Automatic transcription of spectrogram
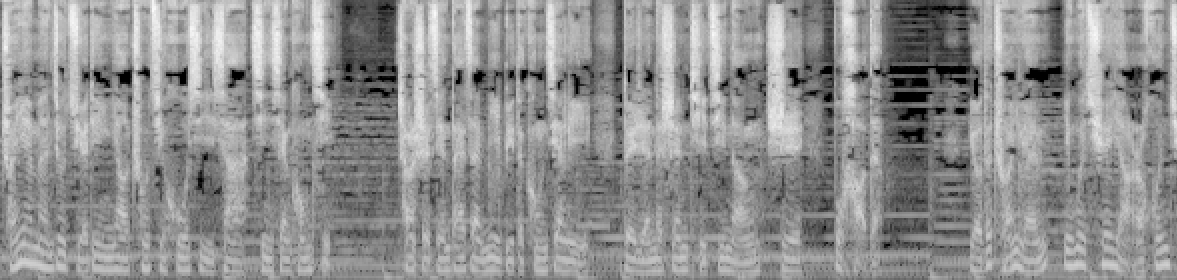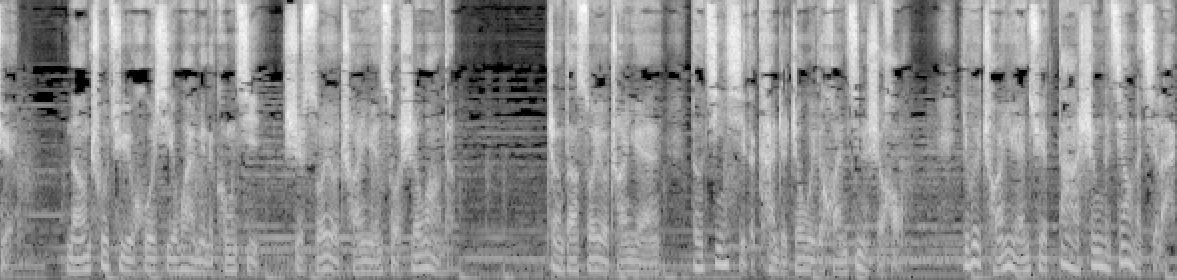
船员们就决定要出去呼吸一下新鲜空气。长时间待在密闭的空间里，对人的身体机能是不好的。有的船员因为缺氧而昏厥。能出去呼吸外面的空气是所有船员所奢望的。正当所有船员都惊喜地看着周围的环境的时候，一位船员却大声地叫了起来。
